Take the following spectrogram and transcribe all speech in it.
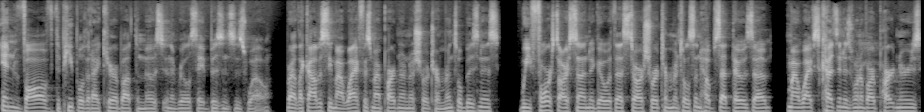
involve the people that I care about the most in the real estate business as well. Right. Like obviously my wife is my partner in a short-term rental business. We forced our son to go with us to our short term rentals and help set those up. My wife's cousin is one of our partners.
